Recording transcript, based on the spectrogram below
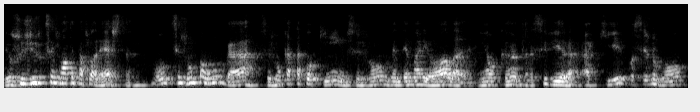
eu sugiro que vocês voltem para a floresta, ou que vocês vão para algum lugar, vocês vão catar coquinho, vocês vão vender mariola em Alcântara, se vira. Aqui vocês não vão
